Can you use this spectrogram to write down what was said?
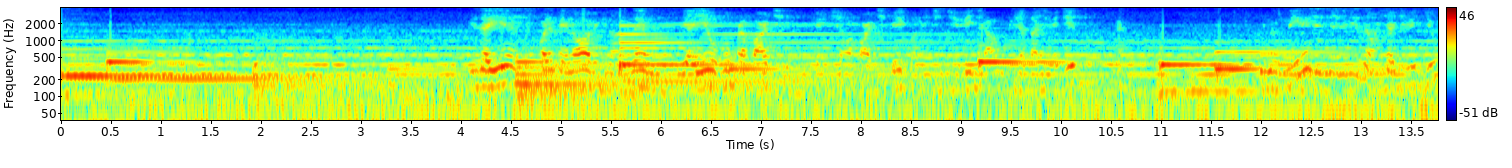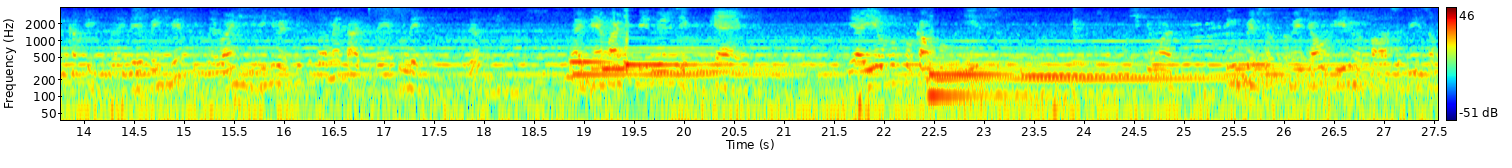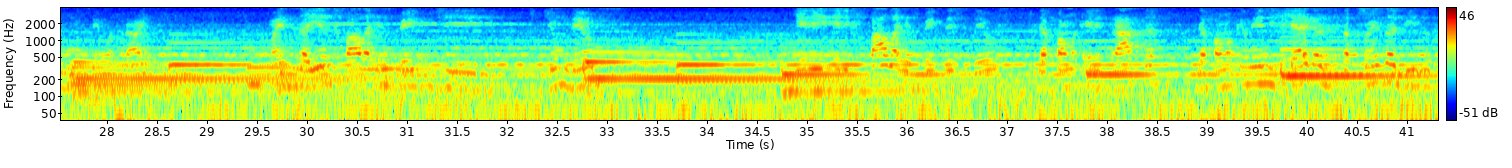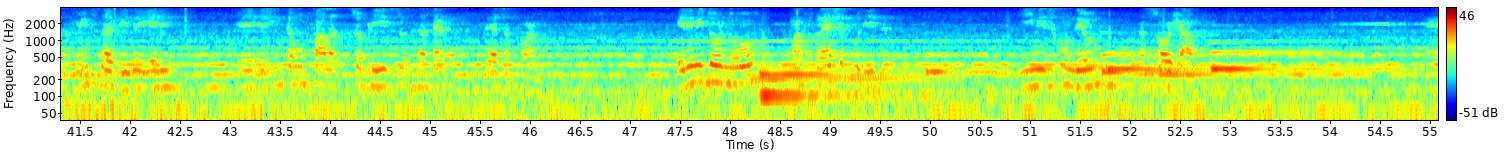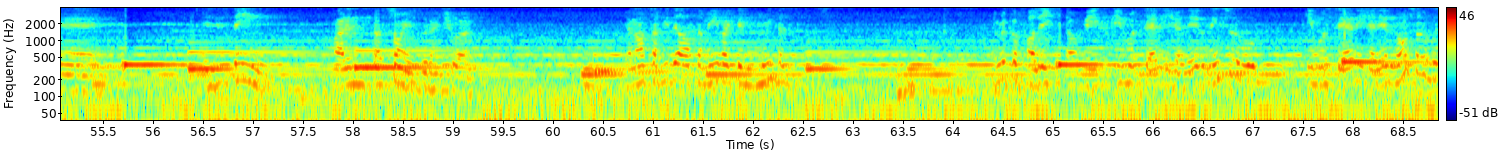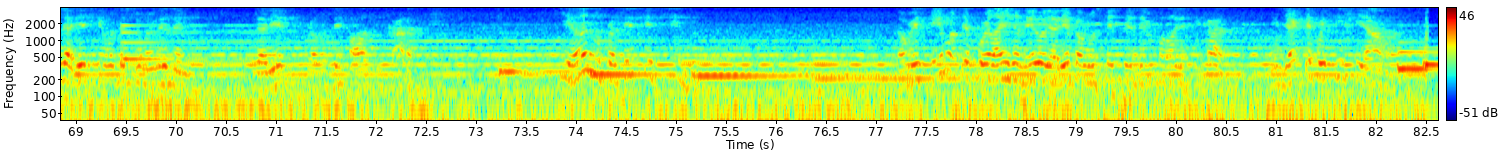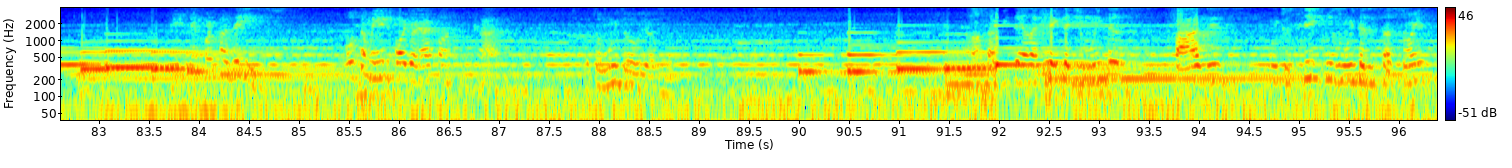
Isaías 49 que nós lemos, e aí eu vou para a parte que a gente chama parte B, quando a gente divide algo que já está dividido. Não, nem existe divisão, a gente já dividiu um capítulo, aí de repente versículos. Agora a gente divide versículo pela metade, daí é por letra, entendeu? Aí tem a parte B do versículo, que é essa. E aí eu vou focar um pouco nisso. Acho que umas cinco pessoas talvez já ouviram eu falar sobre isso há muito tempo atrás. Mas Isaías fala a respeito de, de um Deus fala a respeito desse Deus, da forma que ele trata, da forma que ele enxerga as estações da vida, os momentos da vida, e ele, ele então fala sobre isso dessa forma. Ele me tornou uma flecha polida e me escondeu na sua aljava. É, existem várias estações durante o ano. E a nossa vida ela também vai ter muitas estações. Lembra que eu falei que talvez quem você era em janeiro nem se orgulhe. Quem você era em janeiro não se orgulharia de quem você se tornou em dezembro. Olharia para você e falar assim, cara, que ano para ser esquecido. Talvez quem você foi lá em janeiro olharia para você em dezembro e falaria assim, cara, onde é que você foi se enfiar, mano? Por que você foi fazer isso? Ou também ele pode olhar e falar assim, cara, eu estou muito orgulhoso de você. Ela é feita de muitas fases, muitos ciclos, muitas estações.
